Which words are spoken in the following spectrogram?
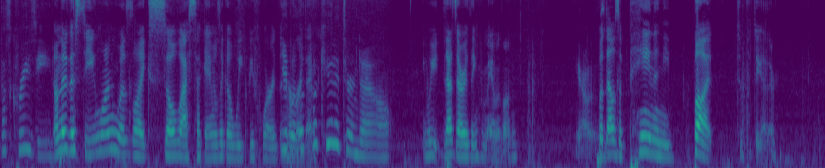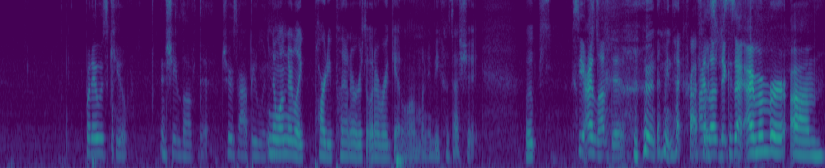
That's crazy. under the sea one was like so last second. It was like a week before the, yeah, her but look birthday. how cute it turned out. We that's everything from Amazon. Yeah, But that was a pain in the butt to put together. But it was cute, and she loved it. She was happy with it. No wonder like party planners or whatever get a lot of money because that shit. Whoops. See, I loved it. I mean that crap. I loved it because I, I remember um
